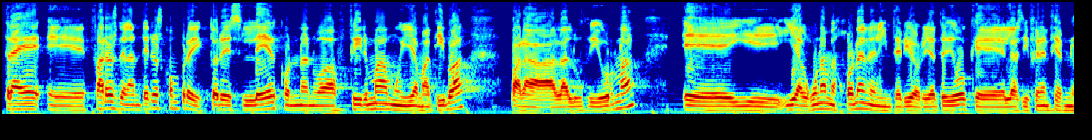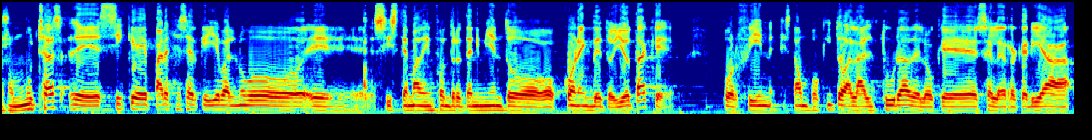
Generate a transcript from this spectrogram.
trae faros delanteros con proyectores LED con una nueva firma muy llamativa para la luz diurna eh, y, y alguna mejora en el interior. Ya te digo que las diferencias no son muchas. Eh, sí que parece ser que lleva el nuevo eh, sistema de infoentretenimiento Connect de Toyota que por fin está un poquito a la altura de lo que se le requería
